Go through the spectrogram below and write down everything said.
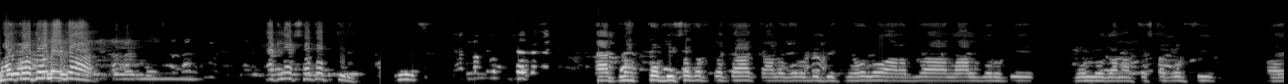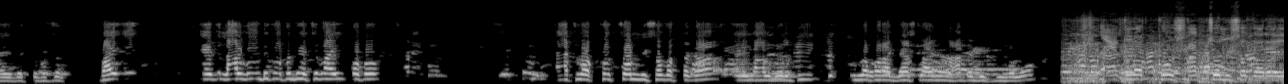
ভাই, কত এটা? এক লাখ সাতাত্তর এক লক্ষ বিশ হাজার টাকা, কালো গরুটি বিক্রি হলো, আর আমরা লাল গরুটি মূল্য জানার চেষ্টা করছি। দেখতে পাচ্ছেন। ভাই লাল গরুটি কত নিয়েছে ভাই? কত? এক লক্ষ চল্লিশ হাজার টাকা। এই লাল গরুটি উল্লাপাড়া গ্যাস লাইনের হাটে বিক্রি হলো। এক লক্ষ সাতচল্লিশ হাজার এই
